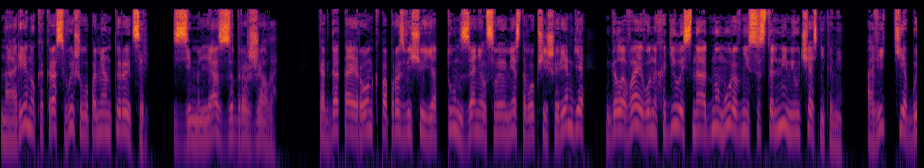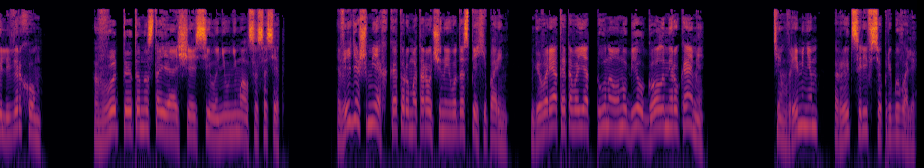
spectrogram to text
На арену как раз вышел упомянутый рыцарь. Земля задрожала. Когда Тайронг по прозвищу Ятун занял свое место в общей шеренге, голова его находилась на одном уровне с остальными участниками, а ведь те были верхом. «Вот это настоящая сила!» — не унимался сосед. Видишь мех, которым оторочены его доспехи, парень? Говорят, этого Ятуна он убил голыми руками. Тем временем рыцари все прибывали.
